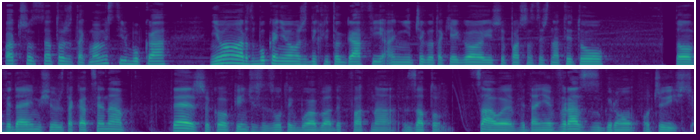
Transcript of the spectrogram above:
patrząc na to, że tak mamy steelbooka, nie mamy artbooka, nie mamy żadnych litografii ani niczego takiego, jeszcze patrząc też na tytuł, to wydaje mi się, że taka cena też około 500 zł byłaby adekwatna za to całe wydanie wraz z grą oczywiście.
